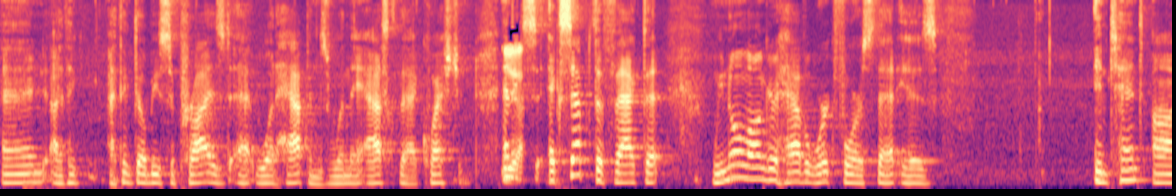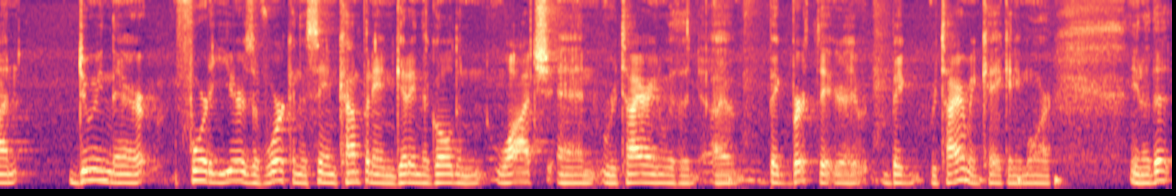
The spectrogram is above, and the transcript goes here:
And I think I think they'll be surprised at what happens when they ask that question, and yeah. ex- accept the fact that we no longer have a workforce that is intent on doing their 40 years of work in the same company and getting the golden watch and retiring with a, a big birthday or a big retirement cake anymore. You know, the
